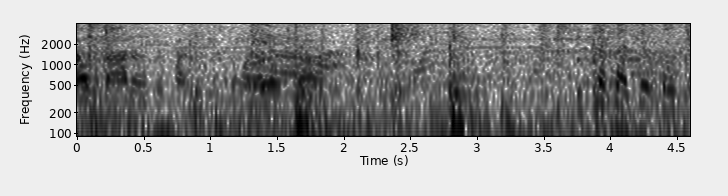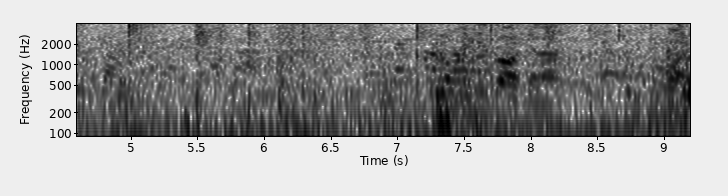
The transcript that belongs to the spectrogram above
还有沙呢，就怕弄完了有沙。你这个就都是沙。肉一斤多少钱啊？九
